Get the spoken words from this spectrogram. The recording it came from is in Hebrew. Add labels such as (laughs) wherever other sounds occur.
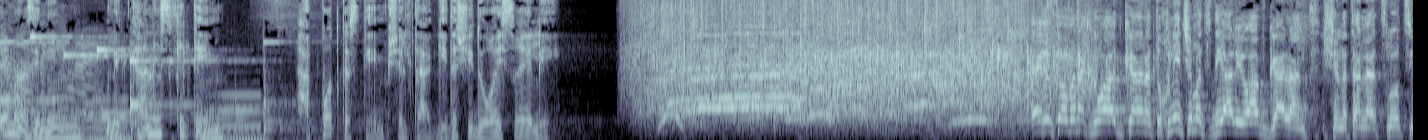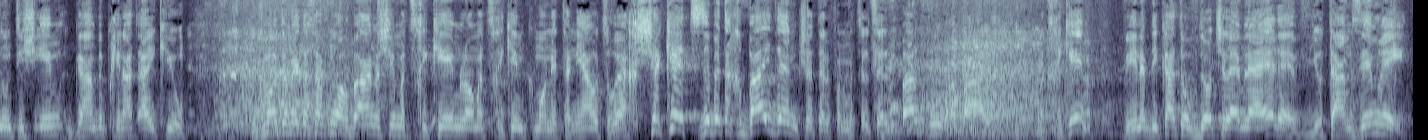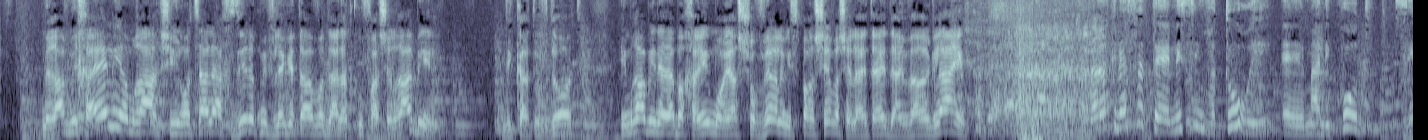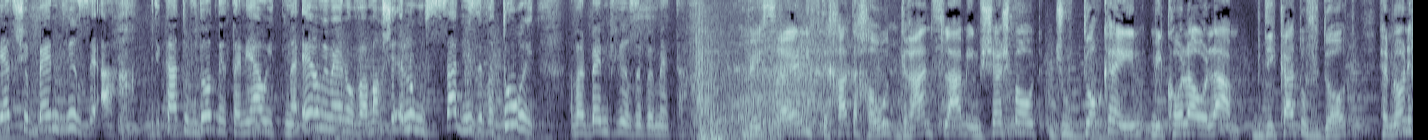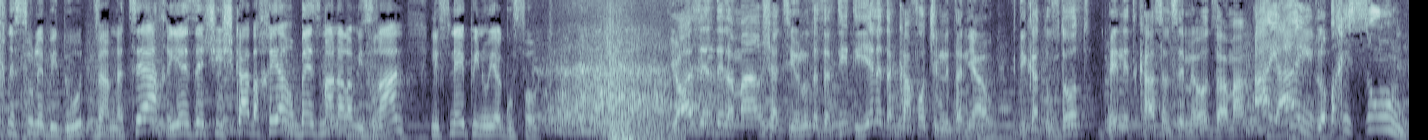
אתם מאזינים לכאן הסכתים, הפודקאסטים של תאגיד השידור הישראלי. ערב טוב, אנחנו עד כאן. התוכנית שמצדיעה ליואב גלנט, שנתן לעצמו ציון 90 גם בבחינת איי-קיו. וכמו תמיד אספנו ארבעה אנשים מצחיקים, לא מצחיקים כמו נתניהו, צורח שקט, זה בטח ביידן, כשהטלפון מצלצל בבלפור, אבל מצחיקים. והנה בדיקת העובדות שלהם לערב, יותם זמרי. מרב מיכאלי אמרה שהיא רוצה להחזיר את מפלגת העבודה לתקופה של רבין. בדיקת עובדות, אם רבין היה בחיים, הוא היה שובר למספר 7 שלה את הידיים והרגליים. חבר הכנסת אה, ניסים ואטורי אה, מהליכוד צייץ שבן גביר זה אח. בדיקת עובדות, נתניהו התנער ממנו ואמר שאין לו מושג מי זה ואטורי, אבל בן גביר זה באמת אח. בישראל נפתחה תחרות גרנד סלאם עם 600 ג'ודוקאים מכל העולם. בדיקת עובדות, הם לא נכנסו לבידוד, והמנצח יהיה זה שישכב הכי הרבה זמן על המזרן לפני פינוי הגופות. יועז הנדל אמר שהציונות הדתית היא ילד הכאפות של נתניהו. בדיקת עובדות, בנט כעס על זה מאוד ואמר, איי, איי, לא בחיסון.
